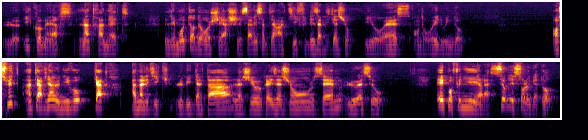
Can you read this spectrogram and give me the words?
le e-commerce, l'intranet, les moteurs de recherche, les services interactifs, les applications iOS, Android, Windows. Ensuite intervient le niveau 4 analytique, le big data, la géolocalisation, le SEM, le SEO. Et pour finir, la cerise sur le gâteau,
